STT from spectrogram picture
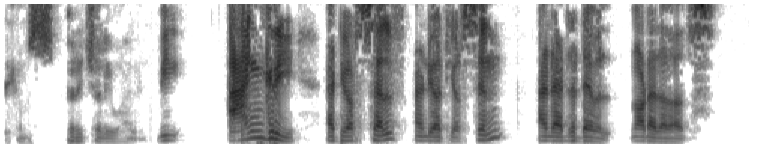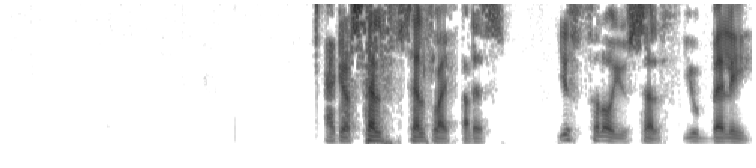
Become spiritually violent. Be angry at yourself and at your sin and at the devil, not at others. At your self, self life, that is. You follow yourself, you belly,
